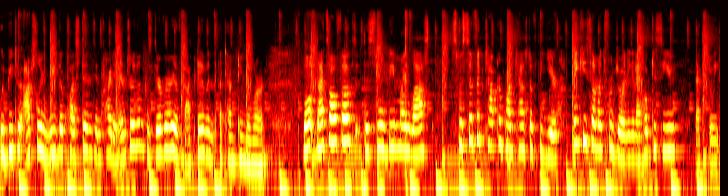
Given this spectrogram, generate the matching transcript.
would be to actually read the questions and try to answer them because they're very effective in attempting to learn. Well, that's all, folks. This will be my last specific chapter podcast of the year. Thank you so much for joining, and I hope to see you next week.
